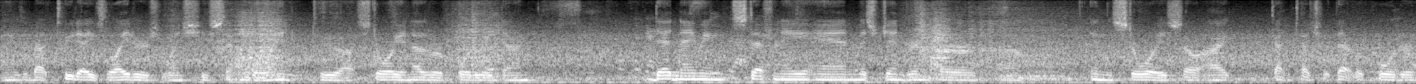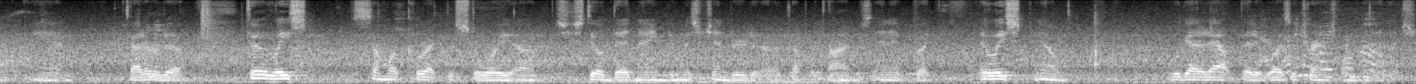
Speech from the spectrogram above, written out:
And it was about two days later when she sent me the link to a story another reporter had done dead naming Stephanie and misgendering her um, in the story. So I got in touch with that reporter and got her to to at least somewhat correct the story. Uh, she's still dead named and misgendered a couple of times in it, but at least you know we got it out that it was a trans woman that she,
